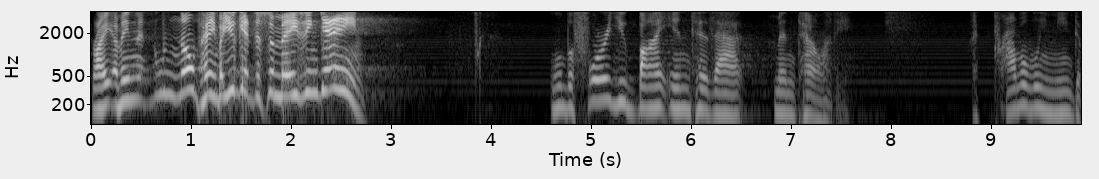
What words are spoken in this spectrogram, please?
Right? I mean, no pain, but you get this amazing gain. Well, before you buy into that mentality, I probably need to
